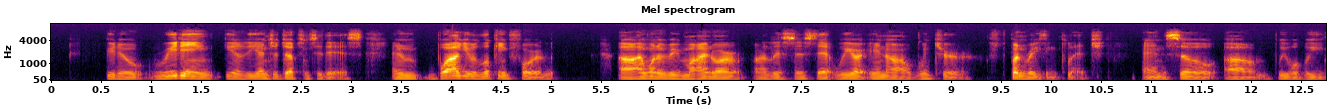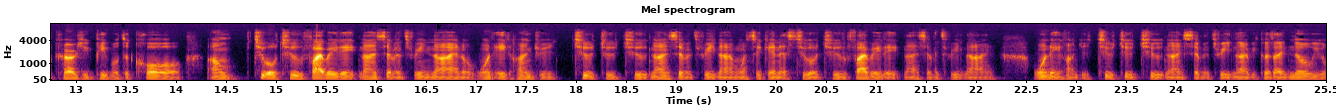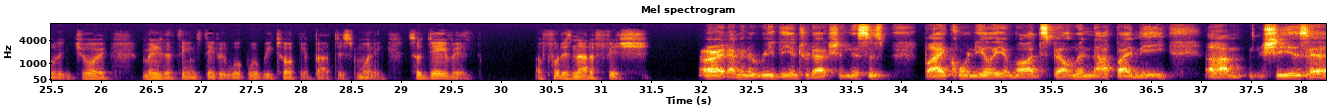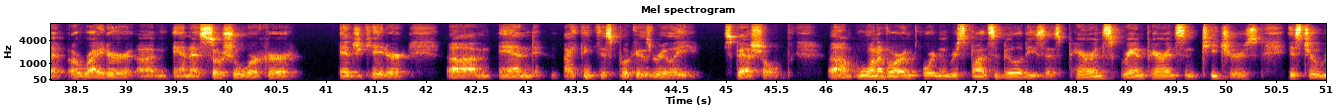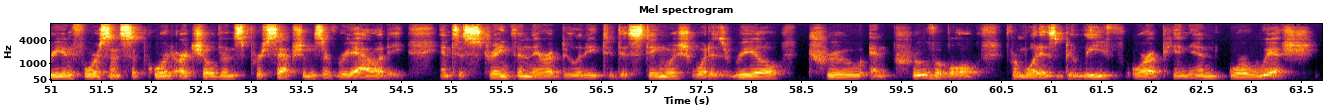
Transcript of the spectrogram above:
you know reading you know the introduction to this and while you're looking for it uh, i want to remind our, our listeners that we are in our winter fundraising pledge and so um, we will be encouraging people to call um, 202-588-9739 or 1-800-222-9739. Once again, that's 202-588-9739, 1-800-222-9739, because I know you'll enjoy many of the things David will, will be talking about this morning. So David, a foot is not a fish. All right, I'm going to read the introduction. This is by Cornelia Maude Spelman, not by me. Um, she is a, a writer um, and a social worker educator. Um, and I think this book is really special. Um, one of our important responsibilities as parents, grandparents, and teachers is to reinforce and support our children's perceptions of reality and to strengthen their ability to distinguish what is real, true, and provable from what is belief or opinion or wish.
